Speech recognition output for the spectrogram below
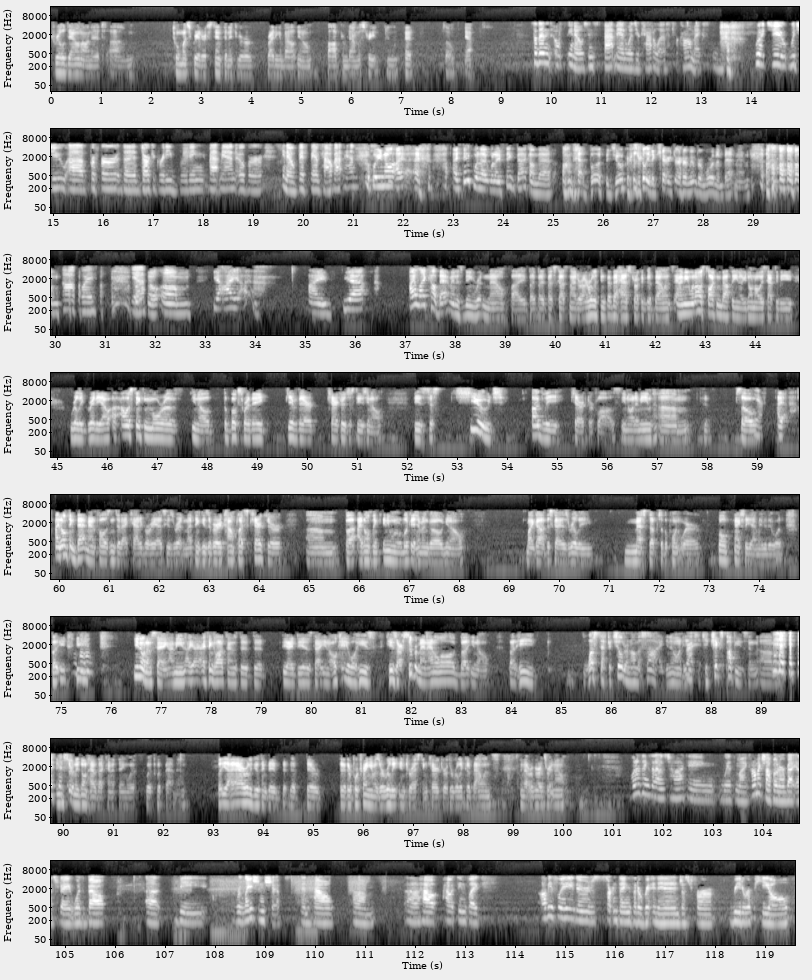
drill down on it. Um, to a much greater extent than if you're writing about you know Bob from down the street and that. So yeah. So then, oh, you know, since Batman was your catalyst for comics, would you would you uh, prefer the dark, gritty, brooding Batman over, you know, Biff Bam Pow Batman? Well, you know, I, I I think when I when I think back on that on that book, the Joker is really the character I remember more than Batman. Um, oh boy, yeah. But, no, um, yeah, I, I, I yeah. I like how Batman is being written now by, by, by, by Scott Snyder. I really think that that has struck a good balance. And I mean, when I was talking about the, you know, you don't always have to be really gritty. I, I was thinking more of, you know, the books where they give their characters just these, you know, these just huge, ugly character flaws. You know what I mean? Um, so yeah. I I don't think Batman falls into that category as he's written. I think he's a very complex character um, but I don't think anyone would look at him and go, you know, my God, this guy is really messed up to the point where, well, actually, yeah, maybe they would. But you, you, you know what I'm saying? I mean, I, I think a lot of times the, the the idea is that you know, okay, well, he's he's our Superman analog, but you know, but he lusts after children on the side, you know, and he right. he kicks puppies, and um, and you certainly don't have that kind of thing with with with Batman but yeah, I really do think they they're, they're portraying him as a really interesting character with a really good balance in that regards right now. One of the things that I was talking with my comic shop owner about yesterday was about uh, the relationships and how um, uh, how how it seems like obviously there's certain things that are written in just for reader appeal,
